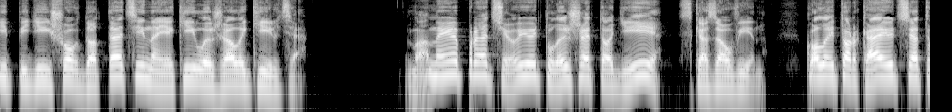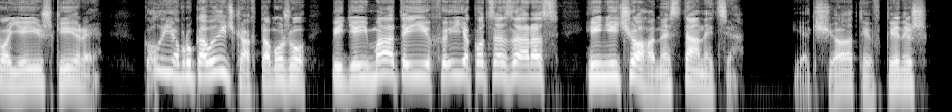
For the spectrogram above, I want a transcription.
і підійшов до таці, на якій лежали кільця. Вони працюють лише тоді, сказав він, коли торкаються твоєї шкіри. Коли я в рукавичках, то можу підіймати їх, як оце зараз, і нічого не станеться. Якщо ти вкинеш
